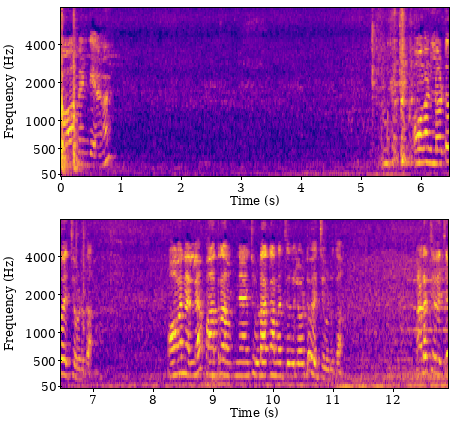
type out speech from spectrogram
പോകാൻ വേണ്ടിയാണ്. നമുക്ക് ഓവനിലോട്ട് വെച്ച് കൊടുക്കാം. ഓവനല്ല പാത്രം ഞാൻ ചൂടാക്കാൻ വെച്ചതിലോട്ട് വെച്ച് കൊടുക്കാം. അടച്ചു വെച്ച്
